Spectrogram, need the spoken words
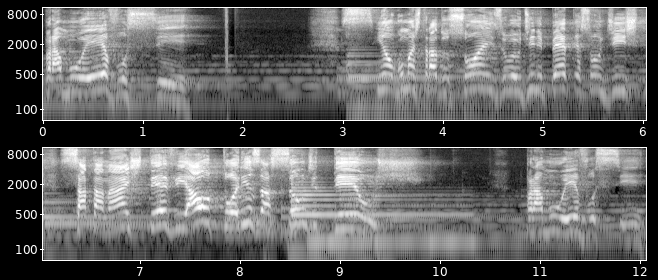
para moer você. Em algumas traduções, o Eudine Peterson diz: Satanás teve autorização de Deus para moer você.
